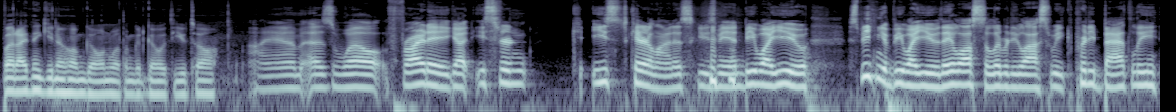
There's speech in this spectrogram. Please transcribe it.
but I think you know who I'm going with. I'm going to go with Utah. I am as well. Friday, you got Eastern East Carolina, excuse me, and BYU. Speaking of BYU, they lost to Liberty last week pretty badly,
